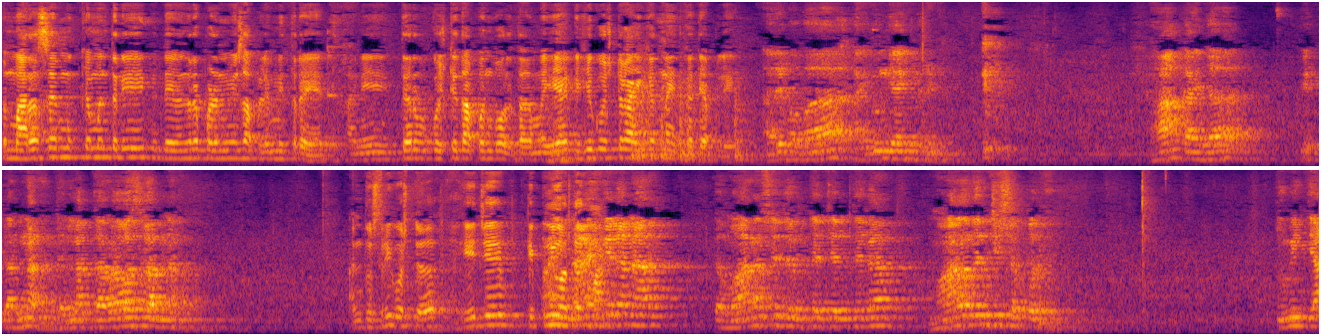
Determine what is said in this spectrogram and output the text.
पण महाराज साहेब मुख्यमंत्री देवेंद्र फडणवीस आपले मित्र आहेत आणि त्या गोष्टीत आपण बोलता मग हे- ही गोष्ट ऐकत नाहीत का ते आपले? अरे बाबा ऐकून घ्या एक मिनिट. हा कायदा हे करणार त्यांना करावाच लागणार. आणि दुसरी गोष्ट हे जे टिप्पणी होतात केलं ना तर महाराष्ट्र जनतेला महाराजांची शपथ. तुम्ही त्या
